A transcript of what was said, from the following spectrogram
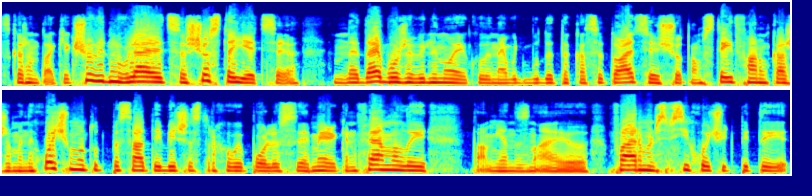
Скажімо так, якщо відмовляється, що стається? Не дай Боже в коли-небудь буде така ситуація, що там State Farm каже, ми не хочемо тут писати більше страхові полюси, American Family, там я не знаю, Farmers, всі хочуть піти.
